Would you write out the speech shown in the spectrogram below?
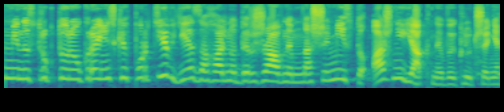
Зміни структури українських портів є загальнодержавним. Наше місто аж ніяк не виключення.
